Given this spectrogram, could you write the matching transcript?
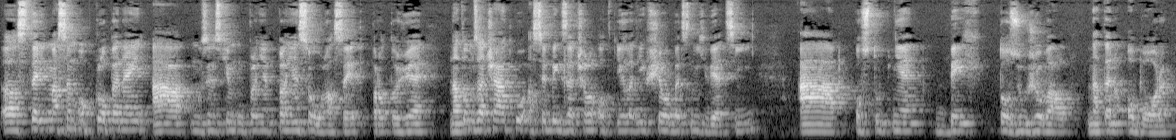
s kterými jsem obklopený a musím s tím úplně plně souhlasit, protože na tom začátku asi bych začal od těchto všeobecných věcí a postupně bych to zužoval na ten obor,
